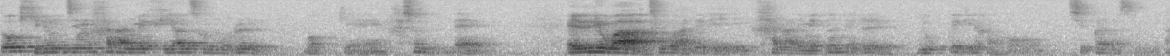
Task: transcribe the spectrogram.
또 기름진 하나님의 귀한 선물을 먹게 하셨는데 엘리와 두 아들이 하나님의 은혜를 육되게 하고 짓밟았습니다.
